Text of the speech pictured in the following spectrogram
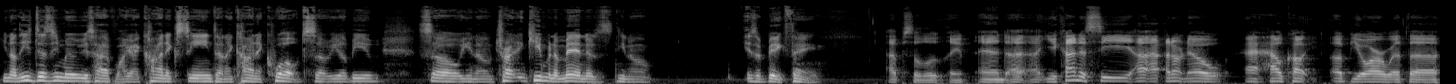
you know these Disney movies have like iconic scenes and iconic quotes so you'll be so you know trying keeping them in is you know is a big thing Absolutely, and uh, uh, you kind of see. I, I don't know uh, how caught up you are with uh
